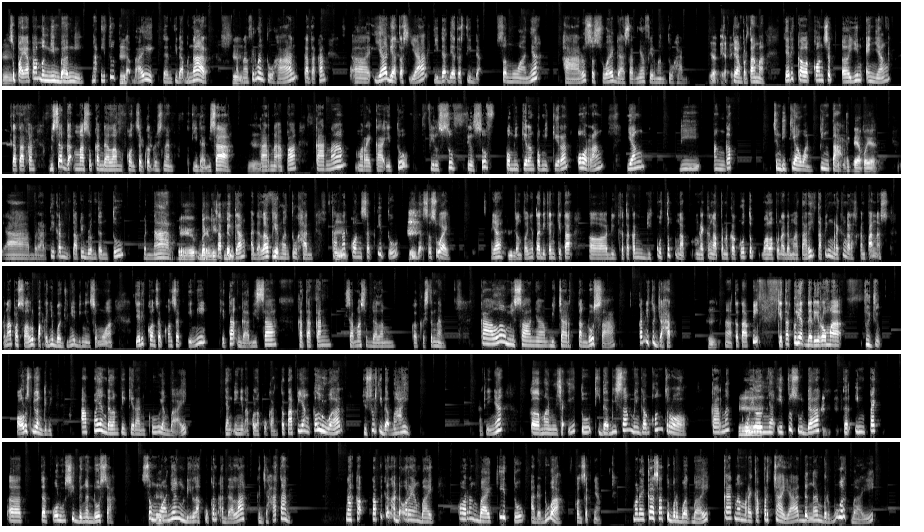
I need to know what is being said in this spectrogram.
Hmm. Supaya apa? Mengimbangi. Nah itu tidak baik dan tidak benar. Hmm. Karena firman Tuhan katakan, eh, ya di atas ya, tidak di atas tidak. Semuanya harus sesuai dasarnya firman Tuhan. Ya, ya, Itu ya. yang pertama. Jadi kalau konsep eh, yin and yang katakan bisa gak masukkan dalam konsep kekristenan? Tidak bisa. Hmm. Karena apa? Karena mereka itu filsuf-filsuf pemikiran-pemikiran orang yang dianggap cendikiawan, pintar. Ya kok ya. Ya, berarti kan tapi belum tentu benar. Ber, Yang kita pegang adalah firman Tuhan. Karena konsep itu tidak sesuai. Ya, Hmm. contohnya tadi kan kita eh, dikatakan di kutub nggak mereka nggak pernah ke kutub walaupun ada matahari tapi mereka nggak rasakan panas. Kenapa? Selalu pakainya bajunya dingin semua. Jadi konsep-konsep ini kita nggak bisa katakan bisa masuk dalam kekristenan. Kalau misalnya bicara tentang dosa, kan itu jahat. Hmm. Nah, tetapi kita lihat dari Roma 7. Paulus bilang gini, apa yang dalam pikiranku yang baik, yang ingin aku lakukan. Tetapi yang keluar justru tidak baik. Artinya ke manusia itu tidak bisa megang kontrol. Karena Hmm. will-nya itu sudah terimpact, eh, terpolusi dengan dosa. Semuanya yang dilakukan adalah kejahatan. Nah, ka- tapi kan ada orang yang baik. Orang baik itu ada dua konsepnya. Mereka satu berbuat baik karena mereka percaya dengan berbuat baik,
